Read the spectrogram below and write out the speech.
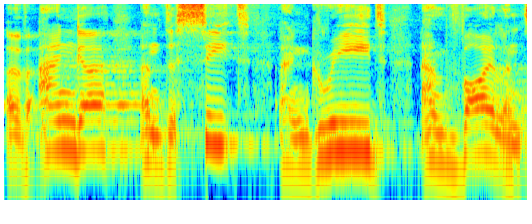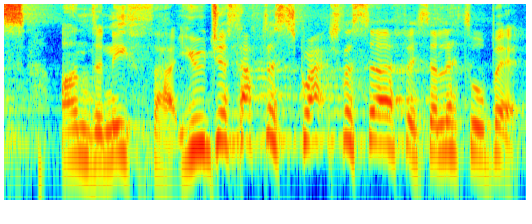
of anger and deceit and greed and violence underneath that. You just have to scratch the surface a little bit,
